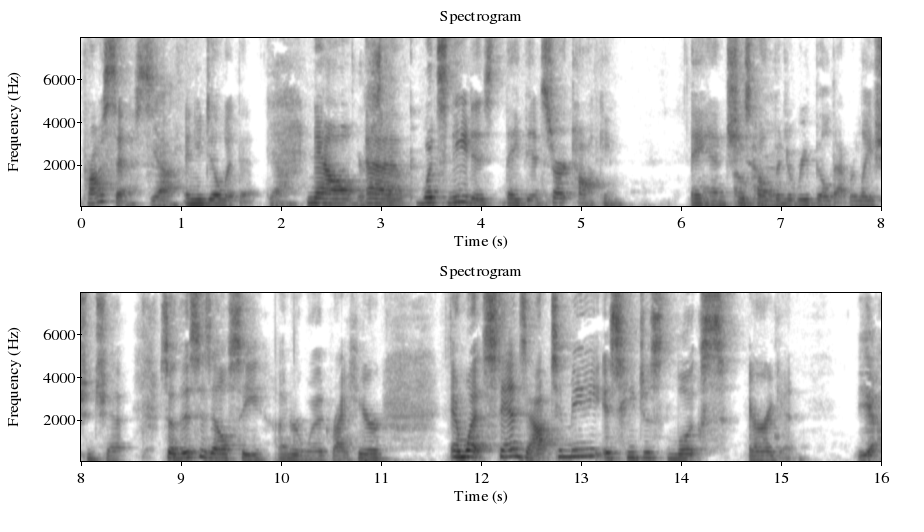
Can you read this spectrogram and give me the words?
Process. Yeah. And you deal with it. yeah. Now, uh, what's neat is they did start talking, and she's Okay. hoping to rebuild that relationship. So this is LC Underwood right here, and what stands out to me is he just looks arrogant. Yeah.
